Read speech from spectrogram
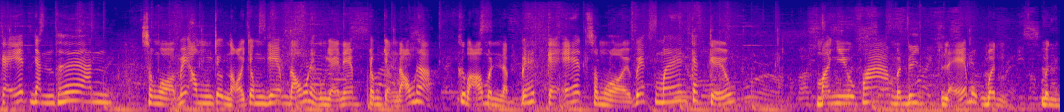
KS nhanh thế anh. Xong rồi mấy ông trong, nội trong game đấu này cũng vậy anh em, trong trận đấu nè. Cứ bảo mình là best KS xong rồi best máng các kiểu. Mà nhiều pha mình đi lẻ một mình mình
